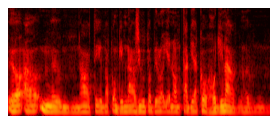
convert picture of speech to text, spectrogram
Jo, a mm, na, tý, na tom gymnáziu to bylo jenom tak jako hodina mm,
